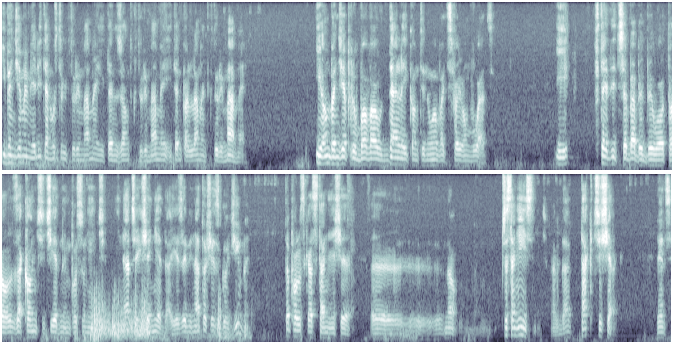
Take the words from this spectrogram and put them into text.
i będziemy mieli ten ustrój, który mamy, i ten rząd, który mamy, i ten parlament, który mamy. I on będzie próbował dalej kontynuować swoją władzę. I wtedy trzeba by było to zakończyć jednym posunięciem. Inaczej się nie da. Jeżeli na to się zgodzimy, to Polska stanie się, e, no, przestanie istnieć, prawda? Tak czy siak. Więc e,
